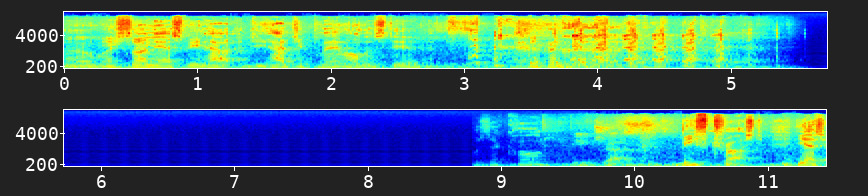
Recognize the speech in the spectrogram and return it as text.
Uh, my son asked me, how, how'd you plan all this, Dad? called? Beef Trust. Beef Trust. Yes,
